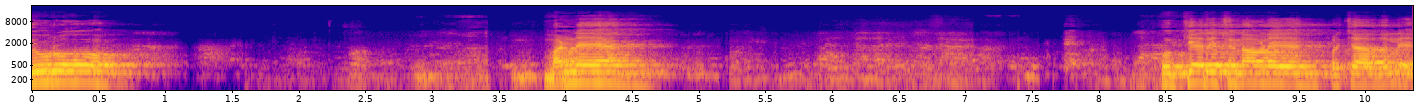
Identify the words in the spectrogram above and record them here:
ಇವರು ಮೊನ್ನೆ ಹುಕ್ಕೇರಿ ಚುನಾವಣೆ ಪ್ರಚಾರದಲ್ಲಿ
